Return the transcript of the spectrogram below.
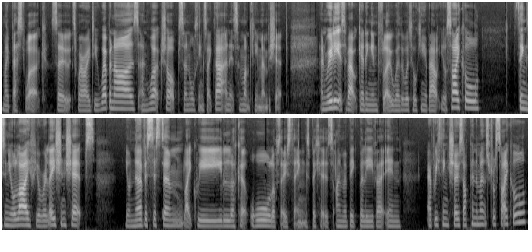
my best work. So it's where I do webinars and workshops and all things like that, and it's a monthly membership. And really, it's about getting in flow, whether we're talking about your cycle, things in your life, your relationships, your nervous system. Like, we look at all of those things because I'm a big believer in everything shows up in the menstrual cycle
